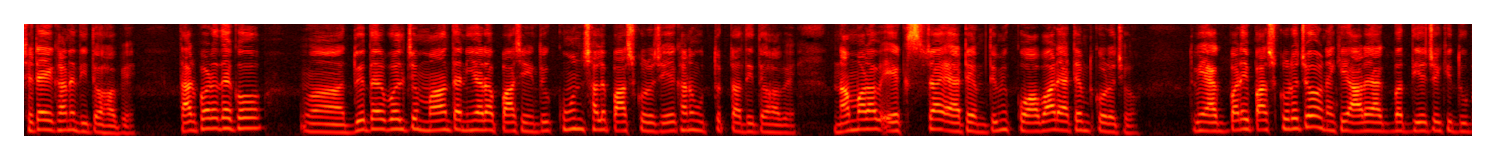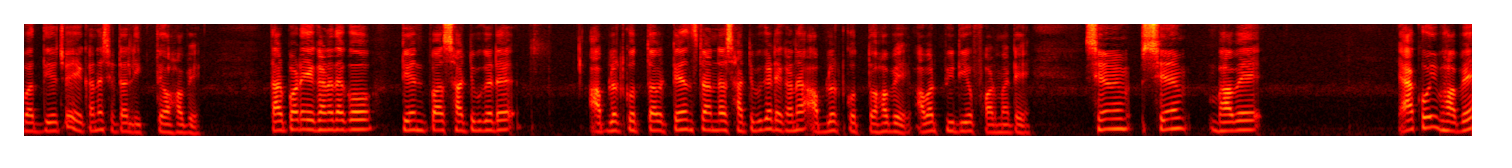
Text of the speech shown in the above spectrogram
সেটা এখানে দিতে হবে। তারপরে দেখো দুই দায় বলছে month and year of passing তুমি কোন সালে পাস করেছ? এখানে উত্তরটা দিতে হবে। নাম্বার অফ এক্সট্রা অ্যাটেম্প তুমি কবার অ্যাটেম্প করেছ? তুমি একবারেই পাস করেছ নাকি আরও একবার দিয়েছ কি দুবার দিয়েছ? এখানে সেটা লিখতে হবে। তারপরে এখানে দেখো টেন পাস সার্টিফিকেটে আপলোড করতে হবে। টেন স্ট্যান্ডার্ড সার্টিফিকেট এখানে আপলোড করতে হবে আবার পিডিএফ ফরম্যাটে সেম সেমভাবে একইভাবে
